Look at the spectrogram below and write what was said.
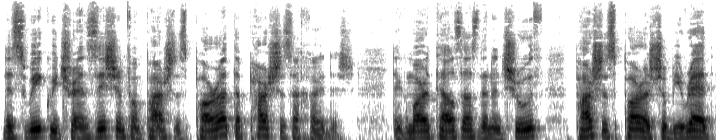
This week we transition from Parshas Para to Parshas HaChodesh. The Gemara tells us that in truth, Parshas Para should be read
